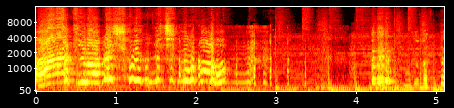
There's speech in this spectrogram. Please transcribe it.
아! 뒤로 안 가시면 미친놈아! 나도 간다.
